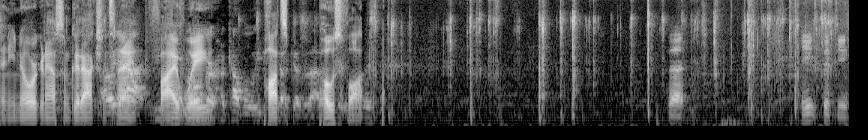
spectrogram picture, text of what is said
and you know we're going to have some good action Oh, tonight. yeah, Five way pots post-flop. weeks pots ago 'cause of that. That was post pretty flop. funny. Bet. 850.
